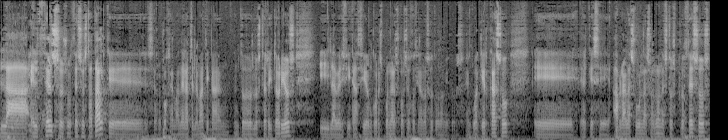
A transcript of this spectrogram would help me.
la, el censo es un censo estatal que se recoge de manera telemática en, todos los territorios y la verificación corresponde a los consejos ciudadanos autonómicos. En cualquier caso, eh, el que se abran las urnas o no en estos procesos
